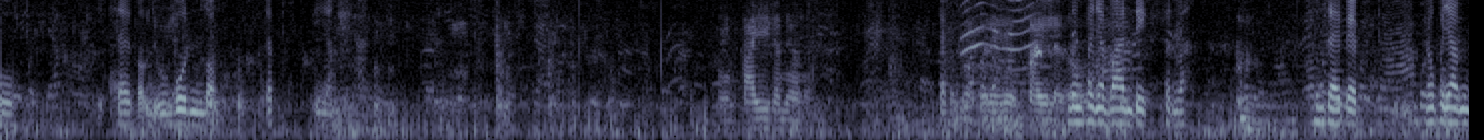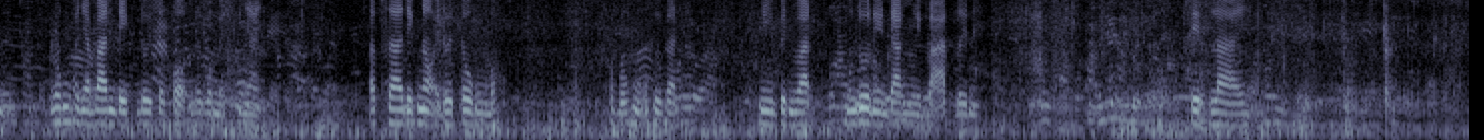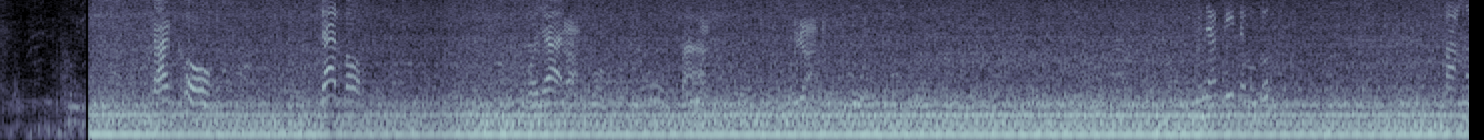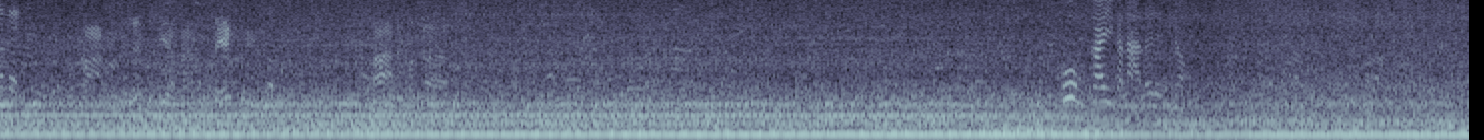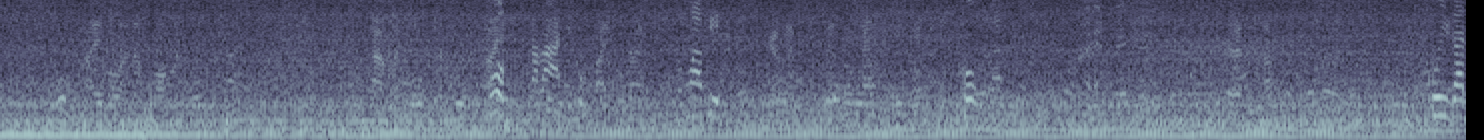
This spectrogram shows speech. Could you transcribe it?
ใส่ก็อยู่บนบอกจักอีหยังแห่งไกลกันเนี่ยนะจั กไปในแห่งไกลแหละโรงพยาบาลเด็กเพิ่นว่าสงสัยแบบโรงพยาบาลโรงพยาบาลเด็กโดยเฉพาะเลยบ่แม่นผู้ใหญ่รักษาเด็กหน่อยโดยตรงบ่เขาบ่ฮู้คือกัน นี่เป็นวัดมึงดูนี่ดังนี่บาทเลยนี่เสร็จลายการของญาติบอกบ่ญาติป่า ตัวอย่างดูตัว มันยัง ติดแต่มึงดูปังอะไรปากและตัวอย่างแตกเลยป้าแล้วมันก็โค้งไกล้ขนาดเลยเลยพี่น้องโอ้งไกลเพราะว่าน้ำคลองมันพุ่งน้ำมันพุ่งมันพุ่งโค้งตลาดนี่ผมไปก็ได้ต้องมาผิดยังไงเรื่องต้องรับโค้งครับ คุยกัน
